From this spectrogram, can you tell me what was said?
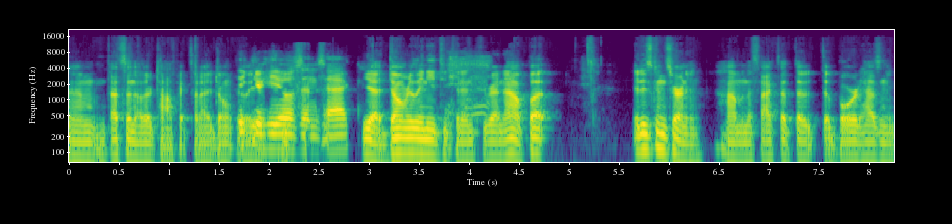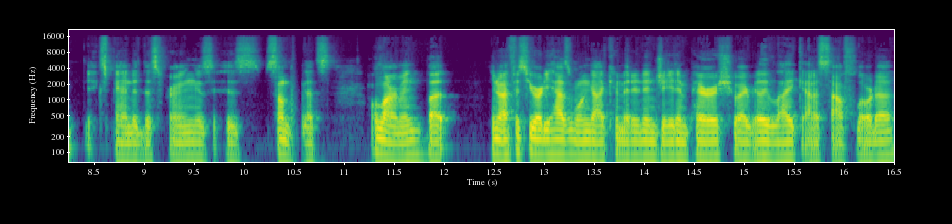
Um, that's another topic that I don't Dig really your heels in, Zach. Yeah, don't really need to get into right now, but it is concerning. Um, the fact that the the board hasn't expanded this spring is is something that's alarming. But you know, FSU already has one guy committed in Jaden Parrish, who I really like out of South Florida,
